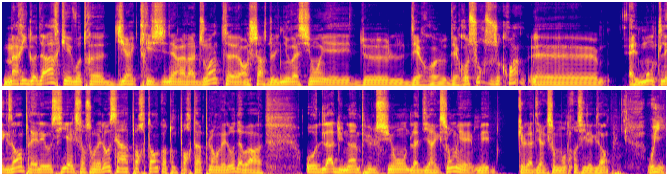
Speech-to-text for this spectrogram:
Marie Godard, qui est votre directrice générale adjointe en charge de l'innovation et de, des, des ressources, je crois. Euh, elle montre l'exemple, elle est aussi, elle, sur son vélo. C'est important quand on porte un plan vélo d'avoir, au-delà d'une impulsion de la direction, mais, mais que la direction montre aussi l'exemple Oui,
